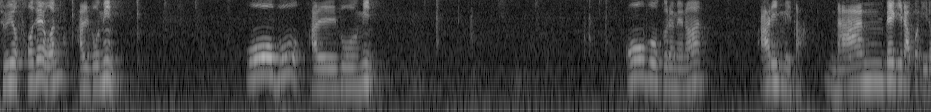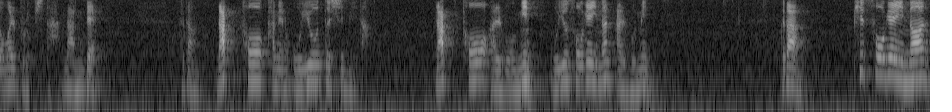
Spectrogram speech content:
주요 소재원 알부민, 오부 알부민, 오부 그러면은 알입니다. 난백이라고 이름을 부릅시다. 난백. 그 다음 락토 하면 우유 뜻입니다. 락토 알부민, 우유 속에 있는 알부민. 그 다음 피 속에 있는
